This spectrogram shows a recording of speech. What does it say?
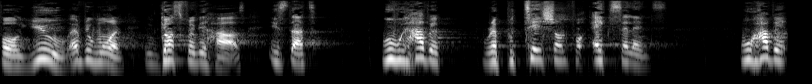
for you, everyone in God's favorite house, is that we will have a reputation for excellence. We'll have a,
